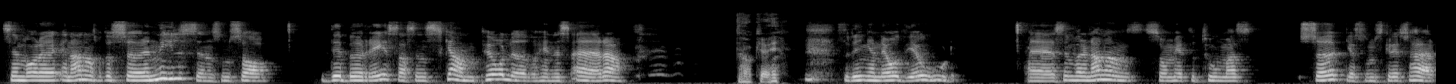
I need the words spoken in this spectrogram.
Sen var det en annan som heter Sören Nilsen som sa Det bör resas en skampål över hennes ära. Okej. Okay. Så det är inga nådiga ord. Eh, sen var det en annan som heter Thomas Söke som skrev så här.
